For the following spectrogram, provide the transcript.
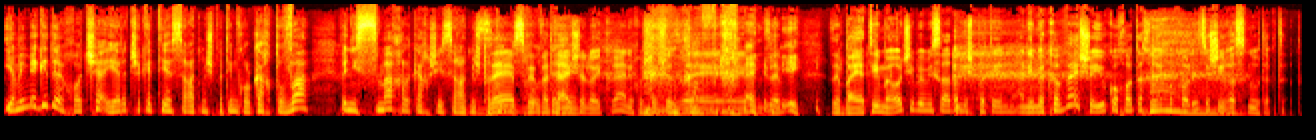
ימים יגידו, יכול להיות שאיילת שקד תהיה שרת משפטים כל כך טובה, ונשמח על כך שהיא שרת משפטים זה בזכות... בוודאי אה, שלא יקרה, אני חושב שזה זה. זה בעייתי מאוד שהיא במשרד המשפטים. אני מקווה שיהיו כוחות אחרים בקואליציה שירסנו אותה קצת.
